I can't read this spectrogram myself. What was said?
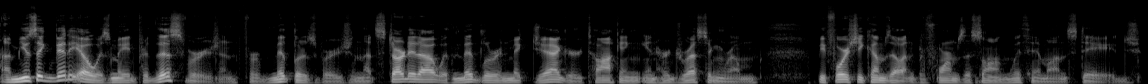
A music video was made for this version, for Midler's version, that started out with Midler and Mick Jagger talking in her dressing room before she comes out and performs the song with him on stage.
